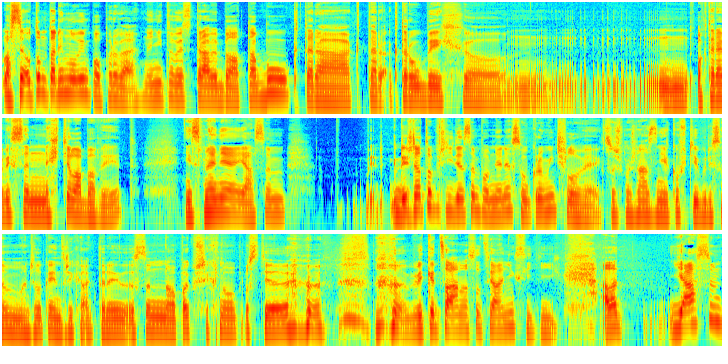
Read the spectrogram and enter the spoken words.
Vlastně o tom tady mluvím poprvé. Není to věc, která by byla tabu, která, která, kterou bych, o které bych se nechtěla bavit. Nicméně já jsem když na to přijde, jsem poměrně soukromý člověk, což možná zní jako vtip, když jsem manželka Jindřicha, který se naopak všechno prostě vykecá na sociálních sítích. Ale já jsem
